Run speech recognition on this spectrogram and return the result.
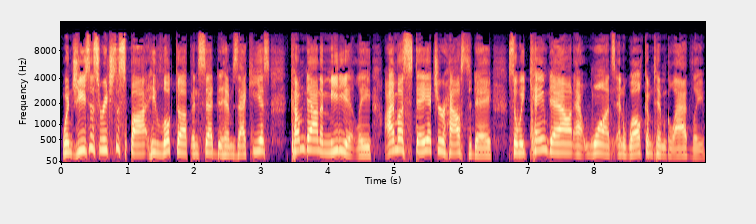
When Jesus reached the spot, he looked up and said to him, Zacchaeus, come down immediately. I must stay at your house today. So he came down at once and welcomed him gladly.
